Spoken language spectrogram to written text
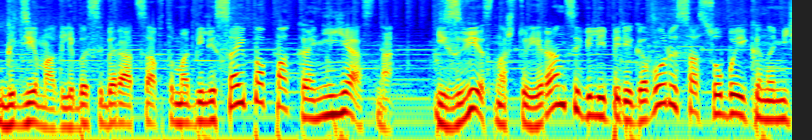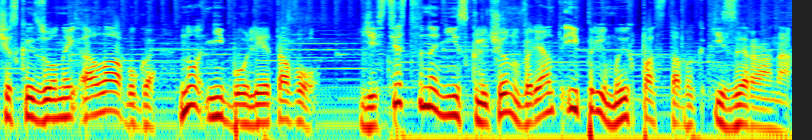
Где могли бы собираться автомобили Сайпа, пока не ясно. Известно, что иранцы вели переговоры с особой экономической зоной Алабуга, но не более того. Естественно, не исключен вариант и прямых поставок из Ирана.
